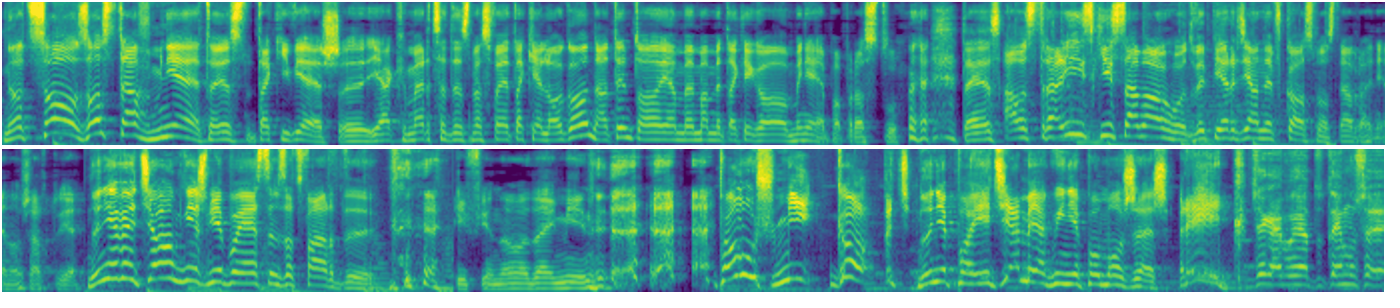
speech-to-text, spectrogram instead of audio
No co, zostaw mnie! To jest taki, wiesz, y, jak Mercedes ma swoje takie logo, na tym to ja- my mamy takiego mnie po prostu. To jest australijski samochód wypierdziany w kosmos. Dobra, nie no, żartuję. No nie wyciągniesz mnie, bo ja jestem za twardy. If you know what I mean. Pomóż mi go! No nie pojedziemy, jak mi nie pomożesz. Rick! Czekaj, bo ja tutaj muszę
